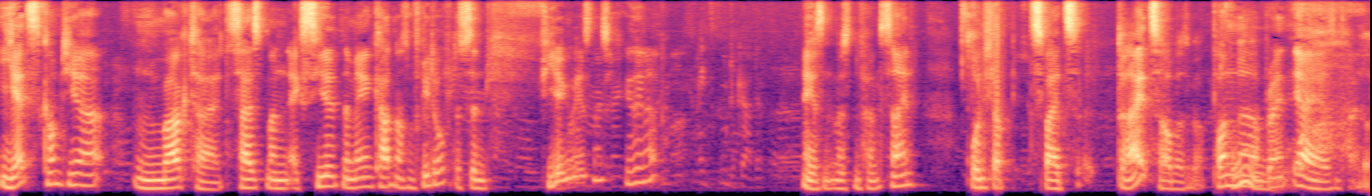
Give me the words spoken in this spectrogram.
Jetzt kommt hier ein Murktide. Das heißt, man exilt eine Menge Karten aus dem Friedhof. Das sind vier gewesen, was ich gesehen habe. Nee, es müssten fünf sein. Und ich glaube, zwei, drei Zauber sogar. Ponder, Uh. Brain. Ja, ja, das sind drei.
